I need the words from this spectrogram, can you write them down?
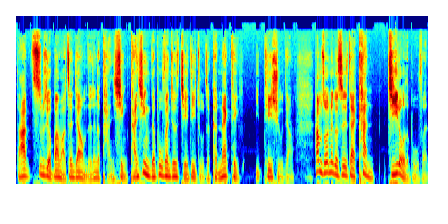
它是不是有办法增加我们的那个弹性？弹性的部分就是结缔组织 （connective tissue） 这样。他们说那个是在看肌肉的部分。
